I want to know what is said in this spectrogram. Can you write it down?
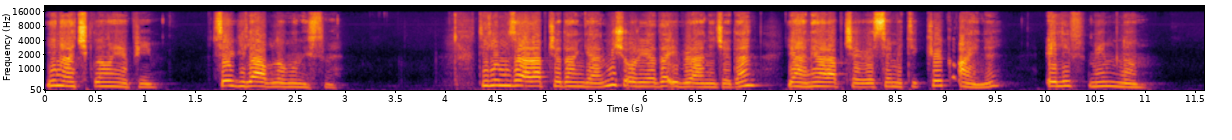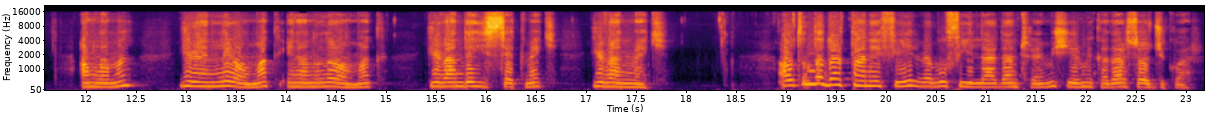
yine açıklama yapayım. Sevgili ablamın ismi. Dilimize Arapçadan gelmiş, oraya da İbranice'den yani Arapça ve Semitik kök aynı. Elif, mim, nun. Anlamı güvenilir olmak, inanılır olmak, güvende hissetmek, güvenmek. Altında dört tane fiil ve bu fiillerden türemiş 20 kadar sözcük var.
